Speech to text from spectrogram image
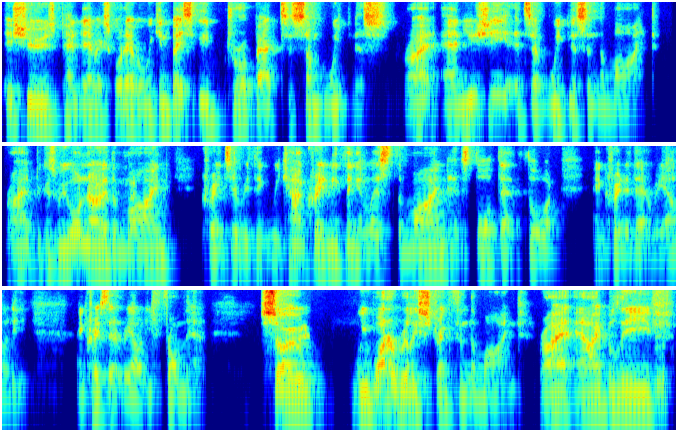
issues, pandemics, whatever, we can basically draw it back to some weakness, right? And usually it's a weakness in the mind, right? Because we all know the mind creates everything. We can't create anything unless the mind has thought that thought and created that reality and creates that reality from there. So, we want to really strengthen the mind, right? And I believe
